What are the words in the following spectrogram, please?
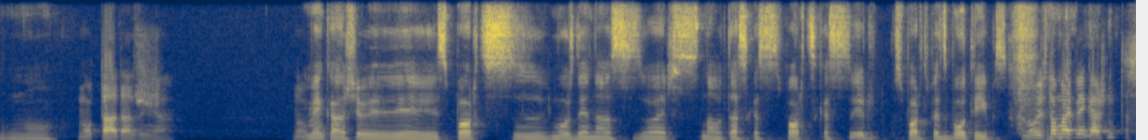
nu, Nu, tādā ziņā. Nu. Vienkārši sports mūsdienās vairs nav tas, kas, sports, kas ir sports pēc būtības. Nu, es domāju, vienkārši nu, tas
